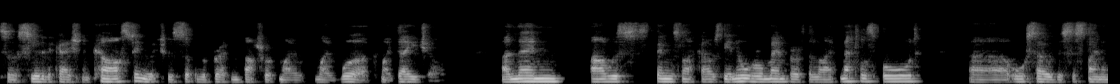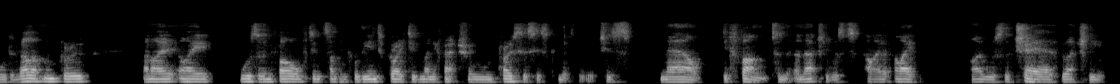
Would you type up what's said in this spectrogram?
sort of solidification and casting, which was sort of the bread and butter of my my work, my day job, and then I was things like I was the inaugural member of the Light Metals Board, uh, also the Sustainable Development Group, and I, I, was involved in something called the Integrated Manufacturing and Processes Committee, which is now defunct, and, and actually was I, I I was the chair who actually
